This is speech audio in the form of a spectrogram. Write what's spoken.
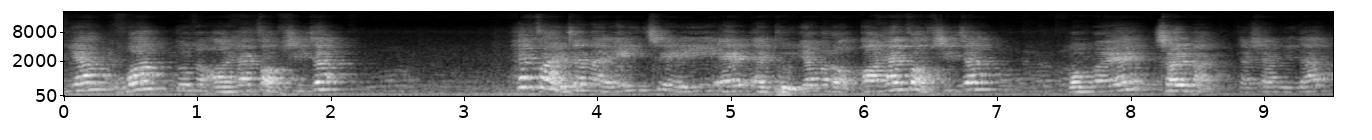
그냥 원 또는 어 a have 없이 시작. have 알잖아. H A L F 영어로 a have 없이 시작. 뭐뭐의 절반. 다시 합니다.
